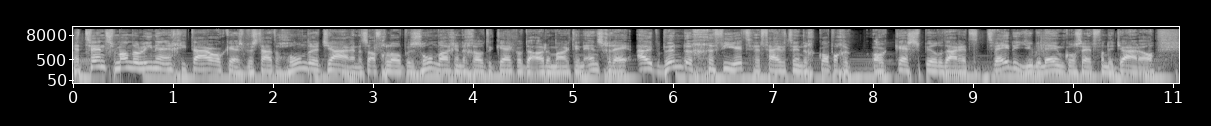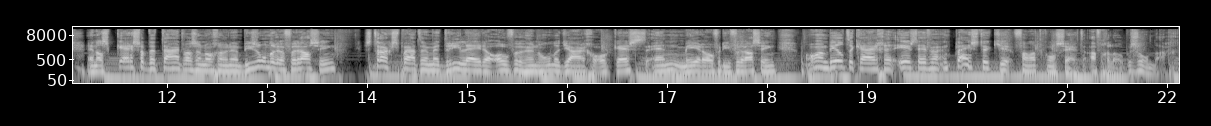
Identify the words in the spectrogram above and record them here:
Het Twents Mandoline en Gitaarorkest bestaat 100 jaar... en dat is afgelopen zondag in de Grote Kerk op de Oude Markt in Enschede... uitbundig gevierd. Het 25-koppige orkest speelde daar het tweede jubileumconcert van dit jaar al. En als kerst op de taart was er nog een bijzondere verrassing. Straks praten we met drie leden over hun 100-jarige orkest... en meer over die verrassing. Om een beeld te krijgen, eerst even een klein stukje van het concert afgelopen zondag.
